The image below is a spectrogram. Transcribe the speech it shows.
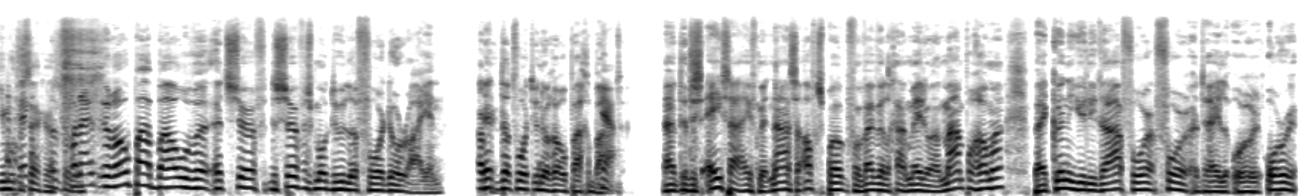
Je moet het Kijk, zeggen. Sorry. Vanuit Europa bouwen we het surf, de service module voor de Orion. Dat wordt in Europa gebouwd. Nou, dit is ESA heeft met NASA afgesproken van wij willen graag meedoen aan het maanprogramma. Wij kunnen jullie daarvoor, voor het hele Or- Or-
